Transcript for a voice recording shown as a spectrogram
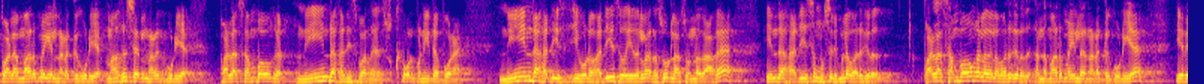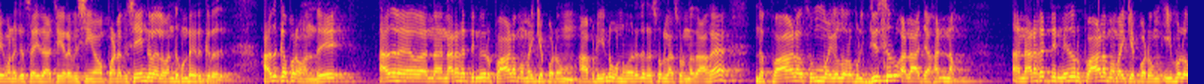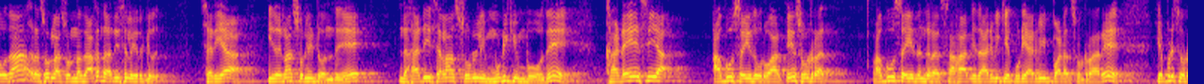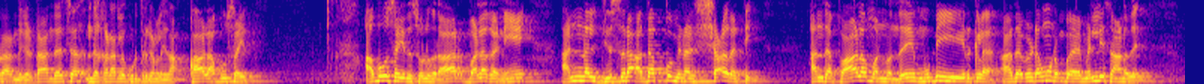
பல மறுமையில் நடக்கக்கூடிய மகசரில் நடக்கக்கூடிய பல சம்பவங்கள். நீண்ட ஹதீஸ் பாருங்கள் ஸ்க்ரோல் பண்ணிகிட்டே போகிறேன் நீண்ட ஹதீஸ் இவ்வளோ ஹதீஸ் இதெல்லாம் ரசூல்லா சொன்னதாக இந்த ஹதீஸ் முஸ்லீமில் வருகிறது. பல சம்பவங்கள் அதில் வருகிறது. அந்த மறுமையில் நடக்கக்கூடிய இறைவனுக்கு செய்தா செய்கிற விஷயம் பல விஷயங்கள் அதில் வந்து கொண்டே இருக்கிறது. அதுக்கப்புறம் வந்து அதில் அந்த நரகத்தின் மீது ஒரு பாலம் அமைக்கப்படும் அப்படின்னு ஒன்று வருது. ரசூல்லா சொன்னதாக இந்த பால சும்ம யுதரபுல் ஜிஸ்ரு அலா ஜஹன்னம். நரகத்தின் மீது ஒரு பாலம் அமைக்கப்படும். இவ்வளவு தான் ரசூல்லா சொன்னதாக இந்த ஹதீஸில் இருக்குது. சரியா? இதெல்லாம் சொல்லிட்டு வந்து இந்த ஹதீஸெல்லாம் சொல்லி முடிக்கும்போது கடைசியாக அபு சயீது ஒரு வார்த்தையை சொல்கிறார் அபு சயீதுங்கிற சஹாபி இதை அறிவிக்கக்கூடிய அறிவிப்பாளர் சொல்கிறாரு எப்படி சொல்கிறாருன்னு கேட்டால் அந்த ச- இந்த கடலில் கொடுத்துருக்கேன்ல தான் கால் அபு சயீத். அபு சயீது சொல்கிறார் பலகனி அன்னல் ஜிஸ்ர அதக்கு மின ஷாரத்தி அந்த பாலம் மண் வந்து முடி இருக்குல்ல அதை விடவும் ரொம்ப மெல்லிசானது.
